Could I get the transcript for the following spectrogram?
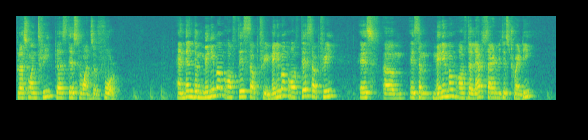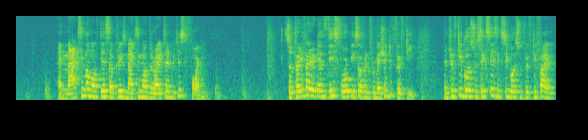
plus 1, 3 plus this 1, so 4. And then the minimum of this subtree, minimum of this subtree is, um, is the minimum of the left side which is 20 and maximum of this subtree is maximum of the right side which is 40. So 35 returns these four pieces of information to 50. Then 50 goes to 60, 60 goes to 55.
